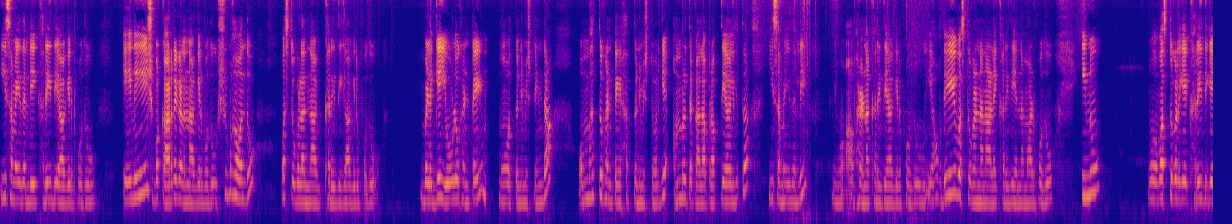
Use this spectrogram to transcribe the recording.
ಈ ಸಮಯದಲ್ಲಿ ಖರೀದಿ ಆಗಿರ್ಬೋದು, ಏನೇ ಶುಭ ಕಾರ್ಯಗಳನ್ನಾಗಿರ್ಬೋದು, ಶುಭ ಒಂದು ವಸ್ತುಗಳನ್ನು ಖರೀದಿಗಾಗಿರ್ಬೋದು. ಬೆಳಗ್ಗೆ ಏಳು ಗಂಟೆ ಮೂವತ್ತು ನಿಮಿಷದಿಂದ ಒಂಬತ್ತು ಗಂಟೆ ಹತ್ತು ನಿಮಿಷದವರೆಗೆ ಅಮೃತ ಕಾಲ ಪ್ರಾಪ್ತಿಯಾಗಲಿಕ್ಕೆ ಈ ಸಮಯದಲ್ಲಿ ನೀವು ಆಭರಣ ಖರೀದಿ ಆಗಿರ್ಬೋದು, ಯಾವುದೇ ವಸ್ತುಗಳನ್ನ ನಾಳೆ ಖರೀದಿಯನ್ನು ಮಾಡ್ಬೋದು. ಇನ್ನು ವಸ್ತುಗಳಿಗೆ ಖರೀದಿಗೆ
